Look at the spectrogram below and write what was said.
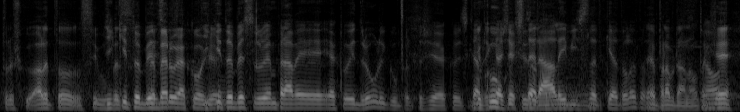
trošku, ale to si vůbec díky tobě, neberu jako, díky že... tobě sledujeme právě jako i druhou ligu, protože jako vždycky říkáš, jak jste ráli výsledky a tohle. To je pravda, no, takže no.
